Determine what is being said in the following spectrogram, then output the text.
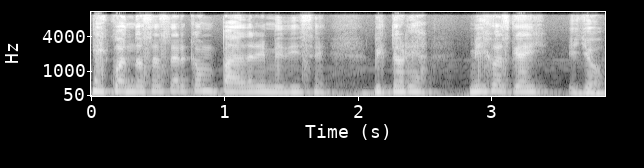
Y cuando se acerca un padre y me dice, Victoria, mi hijo es gay, y yo,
